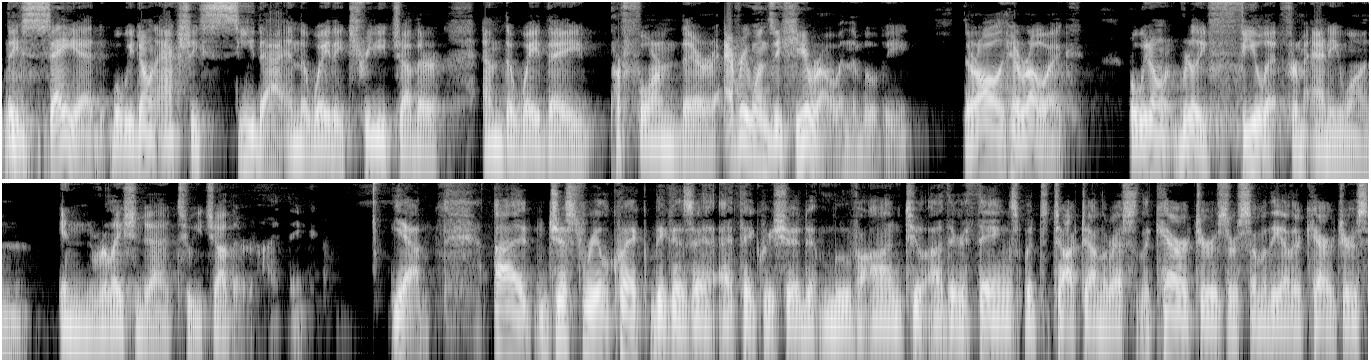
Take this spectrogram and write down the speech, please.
They say it, but we don't actually see that in the way they treat each other and the way they perform their. Everyone's a hero in the movie. They're all heroic, but we don't really feel it from anyone in relation to, to each other, I think. Yeah. Uh, just real quick, because I, I think we should move on to other things, but to talk down the rest of the characters or some of the other characters.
